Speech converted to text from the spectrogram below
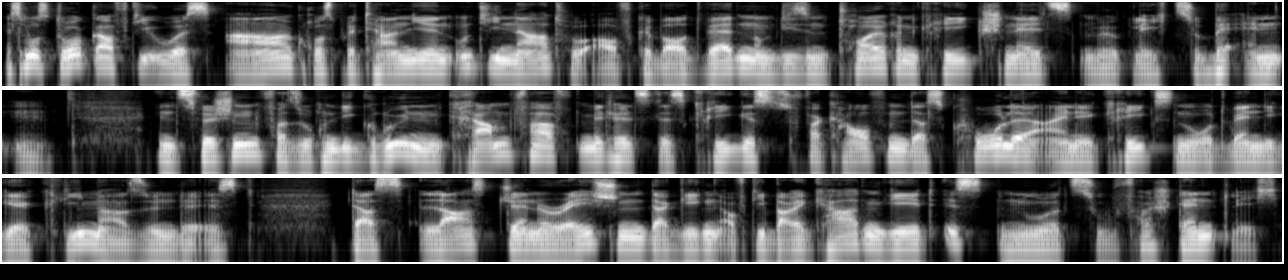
Es muss Druck auf die USA, Großbritannien und die NATO aufgebaut werden, um diesen teuren Krieg schnellstmöglich zu beenden. Inzwischen versuchen die Grünen krampfhaft mittels des Krieges zu verkaufen, dass Kohle eine kriegsnotwendige Klimasünde ist. Dass Last Generation dagegen auf die Barrikaden geht, ist nur zu verständlich.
